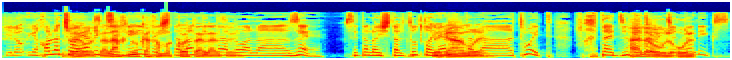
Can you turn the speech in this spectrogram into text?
כאילו, יכול להיות שהוא היה רציני והשתלטת לו על הזה. עשית לו השתלטות עוינת על הטוויט, הפכת את זה לטוויט של טוניקס.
